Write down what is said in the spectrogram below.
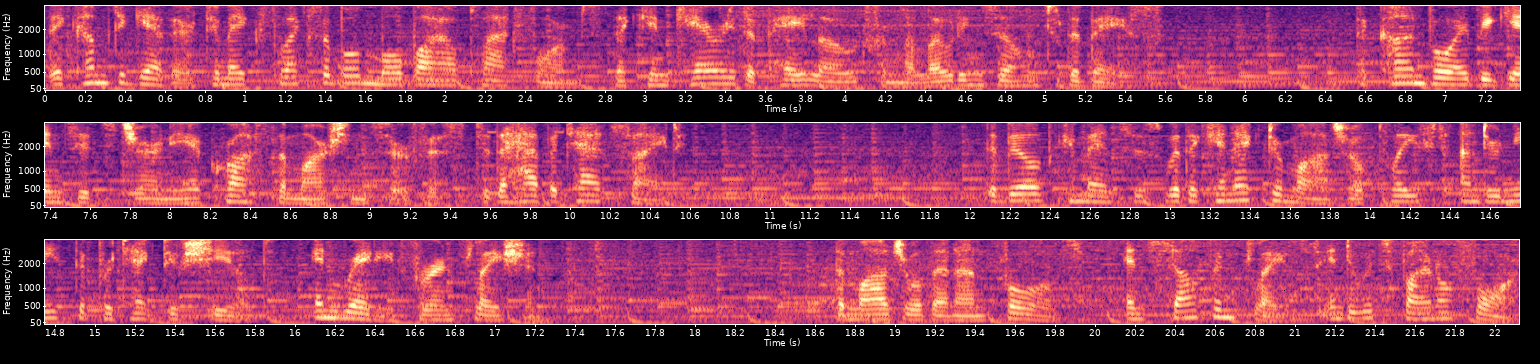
They come together to make flexible mobile platforms that can carry the payload from the loading zone to the base. The convoy begins its journey across the Martian surface to the habitat site. The build commences with a connector module placed underneath the protective shield and ready for inflation. The module then unfolds and self-inflates into its final form.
